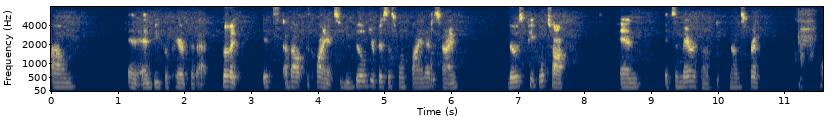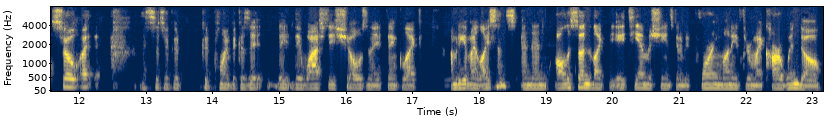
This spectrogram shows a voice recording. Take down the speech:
um, and, and be prepared for that. But it's about the client. So you build your business one client at a time. Those people talk, and it's a marathon, not a sprint. So I, that's such a good good point because they, they they watch these shows and they think like I'm gonna get my license and then all of a sudden like the ATM machine is gonna be pouring money through my car window,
